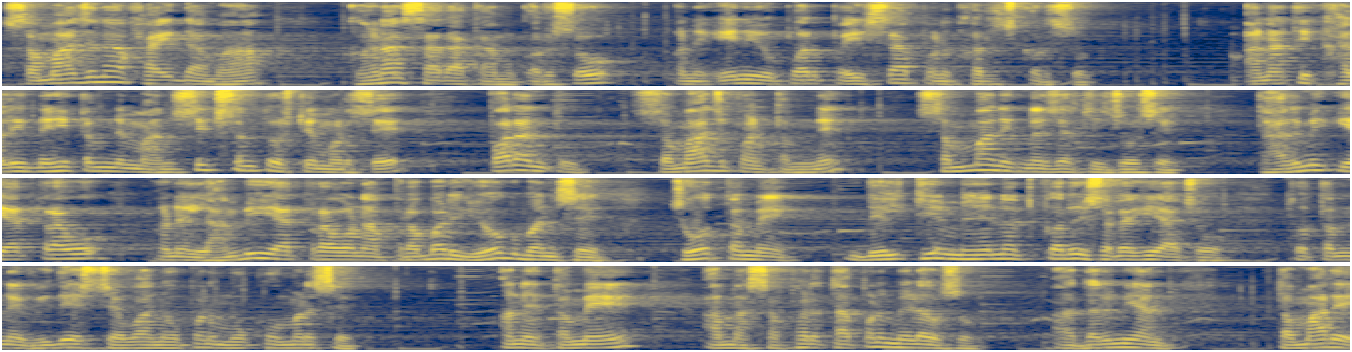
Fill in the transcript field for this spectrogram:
સમાજના ફાયદામાં ઘણા સારા કામ કરશો અને એની ઉપર પૈસા પણ ખર્ચ કરશો. આનાથી ખાલી નહીં તમને માનસિક સંતુષ્ટિ મળશે, પરંતુ સમાજ પણ તમને સન્માનિક નજરથી જોશે. ધાર્મિક યાત્રાઓ અને લાંબી યાત્રાઓના પ્રબળ યોગ બનશે. જો તમે દિલથી મહેનત કરી રહ્યા છો, તો તમને વિદેશ જવાનો પણ મોકો મળશે અને તમે આમાં સફળતા પણ મેળવશો. આ દરમિયાન તમારે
